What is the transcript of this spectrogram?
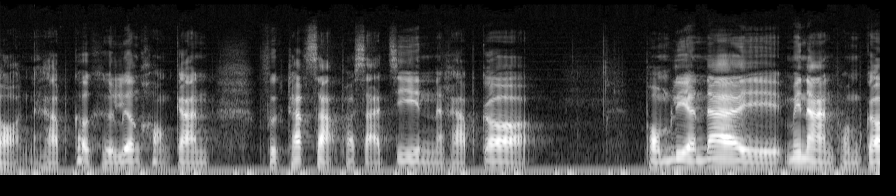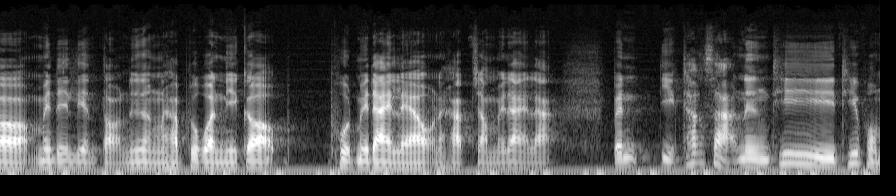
ก่อนนะครับ ก็คือเรื่องของการฝึกทักษะภาษาจีนนะครับก็ผมเรียนได้ไม่นานผมก็ไม่ได้เรียนต่อเนื่องนะครับ ทุกวันนี้ก็ พูดไม่ได้แล้วนะครับจำไม่ได้และเป็นอีกทักษะหนึ่งที่ที่ผม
